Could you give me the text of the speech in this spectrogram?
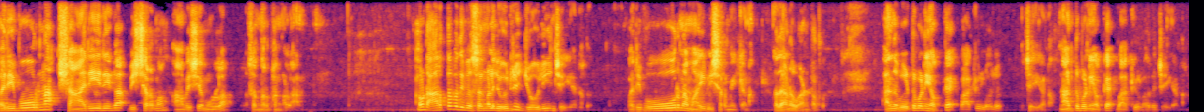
പരിപൂർണ ശാരീരിക വിശ്രമം ആവശ്യമുള്ള സന്ദർഭങ്ങളാണ്. അതുകൊണ്ട് ആർത്തവ ദിവസങ്ങളിൽ ഒരു ജോലിയും ചെയ്യരുത്. പരിപൂർണമായി വിശ്രമിക്കണം. അതാണ് വേണ്ടത്. അന്ന് വീട്ടുപണിയൊക്കെ ബാക്കിയുള്ളവർ ചെയ്യണം. നാട്ടുപണിയൊക്കെ ബാക്കിയുള്ളവർ ചെയ്യണം.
